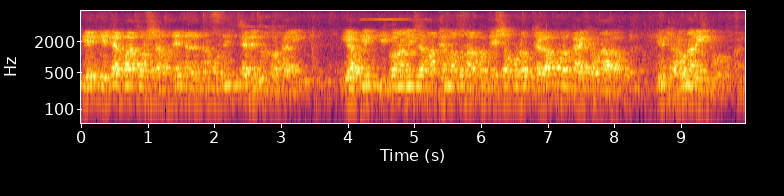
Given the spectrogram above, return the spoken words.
येत्या पाच वर्षामध्ये नरेंद्र मोदींच्या नेतृत्वाखाली ही आपली इकॉनॉमीच्या माध्यमातून आपण देशापुढं जगापुढं काय ठेवणार आहोत हे ठरवणारी निवडणूक आहे.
